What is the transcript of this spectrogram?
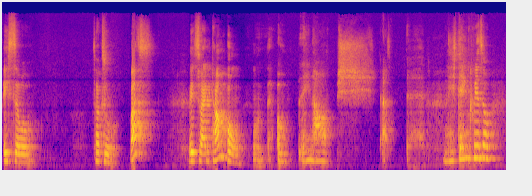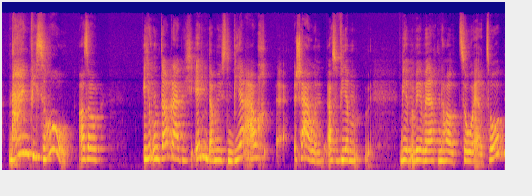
ich so, sag so, was? Willst du ein Tampon? Und, oh, Lena, psch, also, äh, und ich denke mir so, nein, wieso? Also, ich, und da glaube ich eben, da müssen wir auch äh, schauen. Also wir, wir, wir werden halt so erzogen,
